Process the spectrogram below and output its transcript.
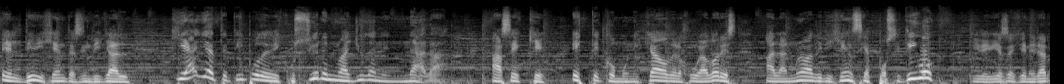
el dirigente sindical que haya este tipo de discusiones no ayudan en nada. Así que este comunicado de los jugadores a la nueva dirigencia es positivo y debiese generar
